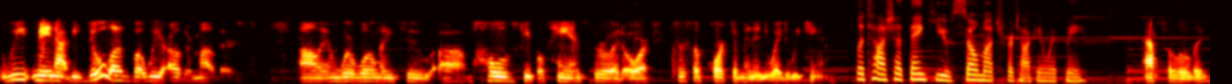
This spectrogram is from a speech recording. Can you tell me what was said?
We may not be doulas, but we are other mothers. Um, and we're willing to um, hold people's hands through it or to support them in any way that we can. Latasha, thank you so much for talking with me. Absolutely.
